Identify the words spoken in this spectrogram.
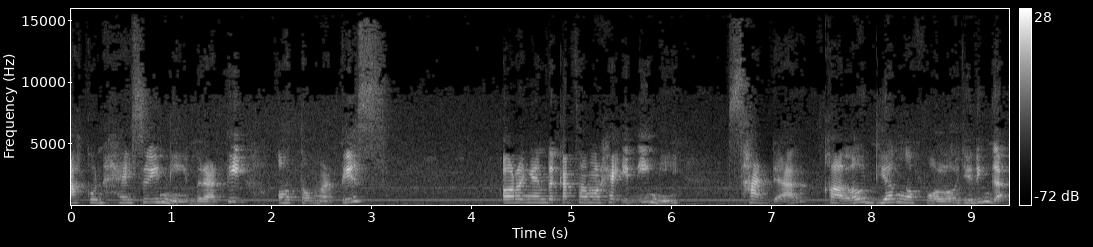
akun Heisu ini. Berarti otomatis orang yang dekat sama Hein ini sadar kalau dia ngefollow jadi nggak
